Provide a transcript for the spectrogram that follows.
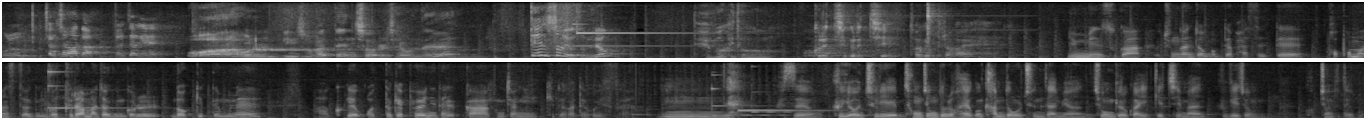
오늘 짱짱하다. 짱짱해. 와 오늘 민수가 댄서를 세웠네. 댄서 여섯 명? 대박이다. 그렇지 그렇지 저기 들어가야 해. 윤민수가 중간 점검 때 봤을 때 퍼포먼스적인 거 드라마적인 거를 넣었기 때문에 아 그게 어떻게 표현이 될까 굉장히 기대가 되고 있어요. 음, 글쎄요. 그 연출이 청중들로 하여금 감동을 준다면 좋은 결과 있겠지만 그게 좀 걱정도 되고.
